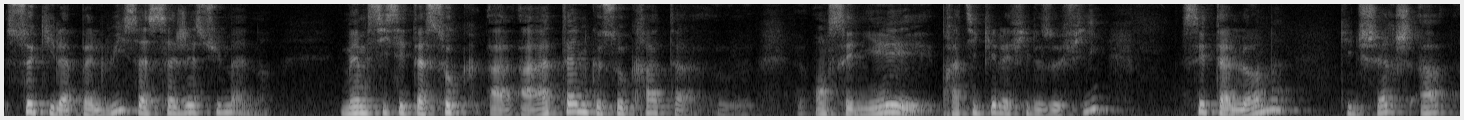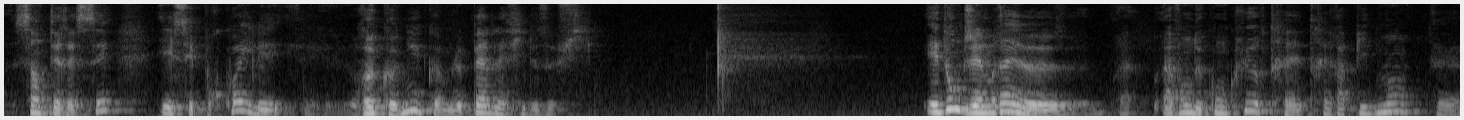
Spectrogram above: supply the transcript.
ce qu'il appelle lui sa sagesse humaine. Même si c'est à, Athènes que Socrate a euh, enseigné et pratiqué la philosophie, c'est à l'homme qu'il cherche à s'intéresser, et c'est pourquoi il est reconnu comme le père de la philosophie. Et donc j'aimerais, euh, avant de conclure très, très rapidement, euh,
